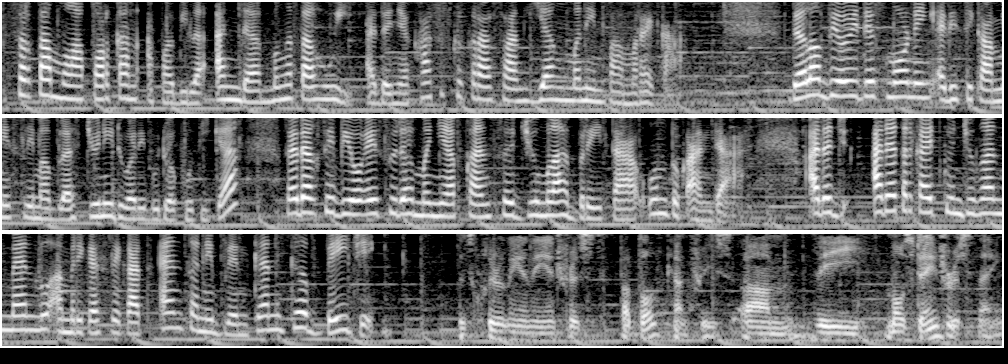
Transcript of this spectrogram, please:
serta melaporkan apabila Anda mengetahui adanya kasus kekerasan yang menimpa mereka. Dalam VOA This Morning edisi Kamis 15 Juni 2023, redaksi VOA sudah menyiapkan sejumlah berita untuk Anda. Ada ada terkait kunjungan Menlu Amerika Serikat Anthony Blinken ke Beijing. It's clearly in the interest of both countries. Um, the most dangerous thing.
